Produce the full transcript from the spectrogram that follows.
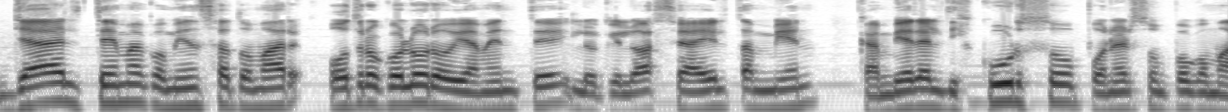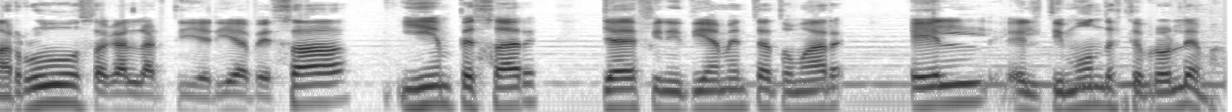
ya el tema comienza a tomar otro color, obviamente, lo que lo hace a él también cambiar el discurso, ponerse un poco más rudo, sacar la artillería pesada y empezar ya definitivamente a tomar el timón de este problema.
